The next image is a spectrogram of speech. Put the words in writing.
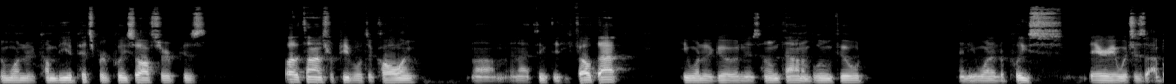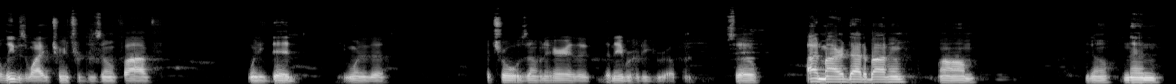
and wanted to come be a Pittsburgh police officer because a lot of times for people to call him, um, and I think that he felt that. He wanted to go in his hometown in Bloomfield, and he wanted to police the area, which is, I believe, is why he transferred to Zone 5 when he did. He wanted to patrol his own area, the, the neighborhood he grew up in. So I admired that about him. Um, you know, and then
